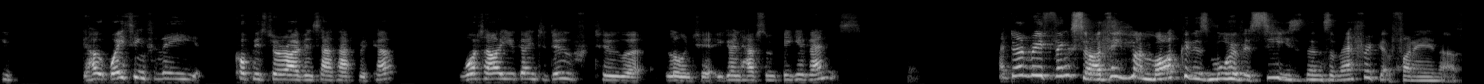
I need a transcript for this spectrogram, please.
you, waiting for the copies to arrive in South Africa, what are you going to do to uh, launch it? Are you going to have some big events? I don't really think so. I think my market is more overseas than South Africa, funny enough,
